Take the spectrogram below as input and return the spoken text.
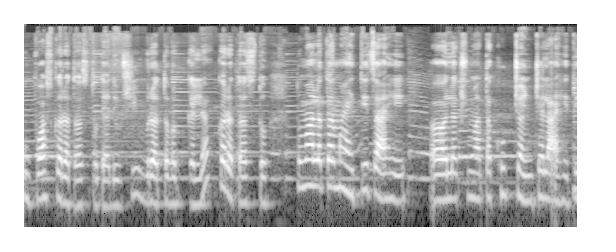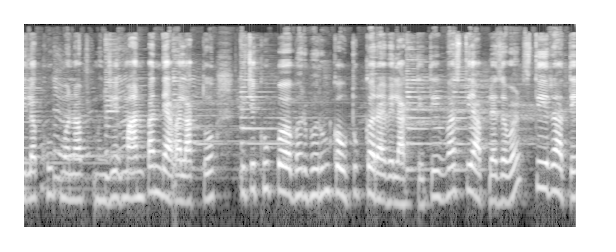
उपवास करत असतो. त्या दिवशी व्रत वैकल्य करत असतो. तुम्हाला तर माहितीच आहे लक्ष्मीमाता लक्ष्मी माता खूप चंचल आहे. तिला खूप मना म्हणजे मानपान द्यावा लागतो. तिचे खूप भरभरून कौतुक करावे लागते. तेव्हाच ती आपल्याजवळ स्थिर राहते.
